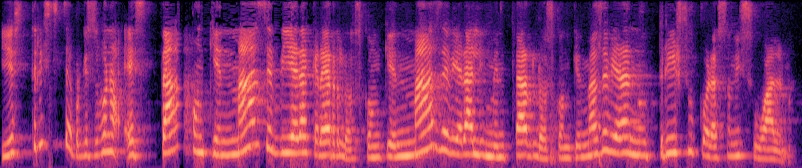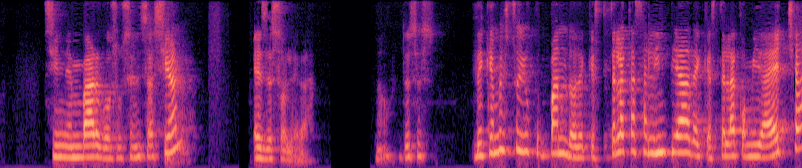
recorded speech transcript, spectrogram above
Y es triste porque bueno, está con quien más debiera quererlos, con quien más debiera alimentarlos, con quien más debiera nutrir su corazón y su alma. Sin embargo, su sensación es de soledad. ¿no? Entonces, ¿De qué me estoy ocupando? ¿De que esté la casa limpia, de que esté la comida hecha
